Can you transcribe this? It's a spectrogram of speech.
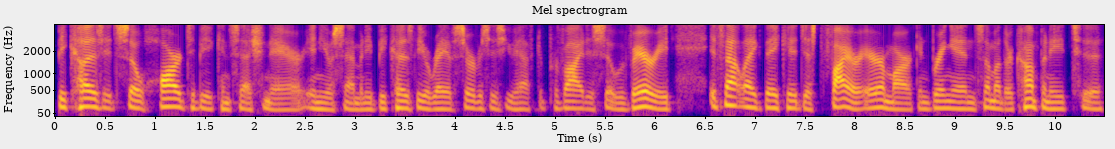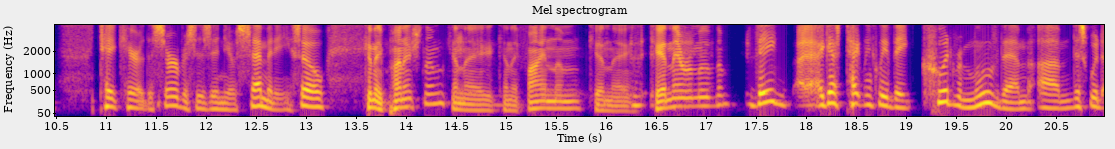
because it's so hard to be a concessionaire in Yosemite, because the array of services you have to provide is so varied, it's not like they could just fire Aramark and bring in some other company to take care of the services in Yosemite. So can they punish them? Can they can they fine them? Can they can they remove them? They I guess technically they could remove them. Um, this would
